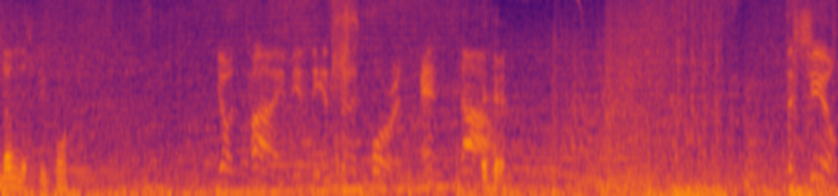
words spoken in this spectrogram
I've done this before. Your time in the infinite forest ends now. the shield!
